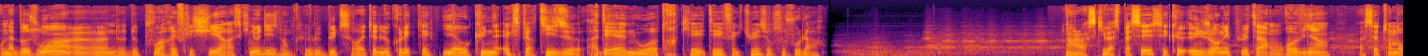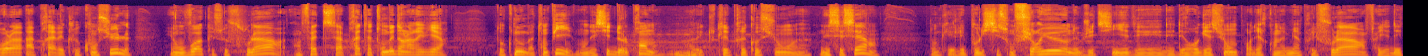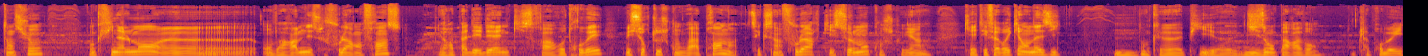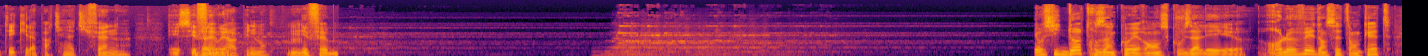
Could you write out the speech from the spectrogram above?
on a besoin de, de, pouvoir réfléchir à ce qu'ils nous disent. Donc, le but, ça aurait été de le collecter. Il n'y a aucune expertise ADN ou autre qui a été effectuée sur ce foulard alors, ce qui va se passer, c'est qu'une journée plus tard, on revient à cet endroit-là, après avec le consul, et on voit que ce foulard, en fait, s'apprête à tomber dans la rivière. Donc nous, bah, tant pis, on décide de le prendre, mmh. avec toutes les précautions euh, nécessaires. Donc les policiers sont furieux, on est obligé de signer des, dérogations pour dire qu'on a bien pris le foulard, enfin il y a des tensions. Donc finalement, euh, on va ramener ce foulard en France, il n'y aura pas d'EDN qui sera retrouvé, mais surtout ce qu'on va apprendre, c'est que c'est un foulard qui est seulement construit, qui a été fabriqué en Asie. Mm. Donc, euh, et puis euh, dix ans auparavant. Donc la probabilité qu'il appartienne à Tiffen s'évanouit rapidement. Mm. Est faible. Il y a aussi d'autres incohérences que vous allez euh, relever dans cette enquête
